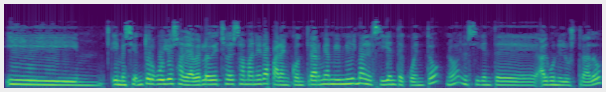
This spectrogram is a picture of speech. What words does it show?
y, y, me siento orgullosa de haberlo hecho de esa manera para encontrarme a mí misma en el siguiente cuento, ¿no? En el siguiente álbum ilustrado.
